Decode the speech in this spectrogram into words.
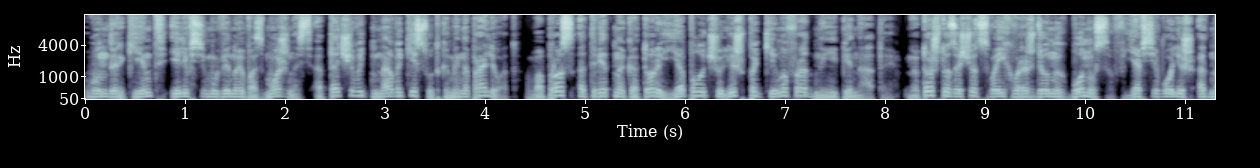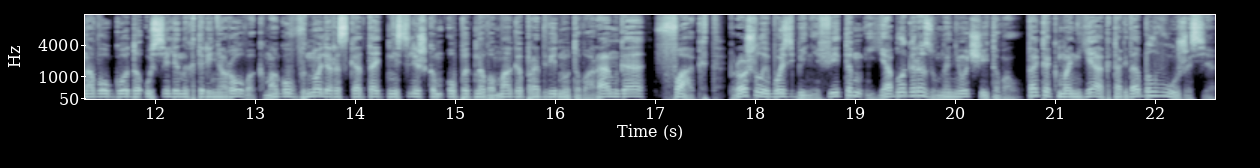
Вундеркинд или всему виной возможность оттачивать навыки сутками напролет. Вопрос-ответ на который я получу лишь покинув родные пенаты. Но то, что за счет своих врожденных бонусов я всего лишь одного года усиленных тренировок могу в ноль раскатать не слишком опытного мага продвинутого ранга – факт. Прошлый бой с бенефитом я благоразумно не учитывал, так как маньяк тогда был в ужасе.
